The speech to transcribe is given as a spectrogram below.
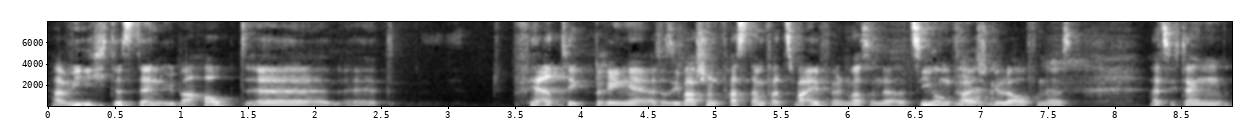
aber wie ich das denn überhaupt äh, äh, fertig bringe. Also sie war schon fast am Verzweifeln, was in der Erziehung ja. falsch gelaufen ist. Als ich dann,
